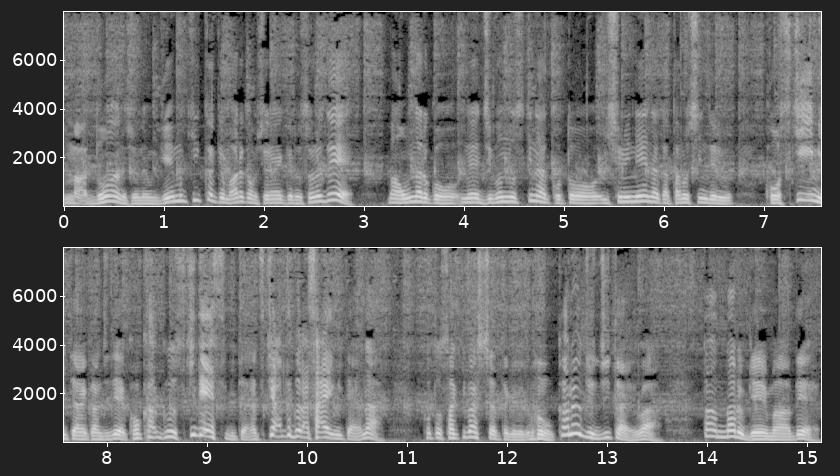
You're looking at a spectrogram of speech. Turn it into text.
まあどうなんでしょうね。ゲームきっかけもあるかもしれないけど、それで、まあ女の子ね、自分の好きなことを一緒にね、なんか楽しんでる、こう好きみたいな感じで、告白好きですみたいな、付き合ってくださいみたいなことを先走っちゃったけれども、彼女自体は単なるゲーマーで、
